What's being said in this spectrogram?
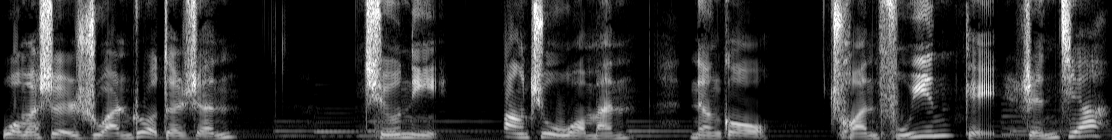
我们是软弱的人，求你帮助我们，能够传福音给人家，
